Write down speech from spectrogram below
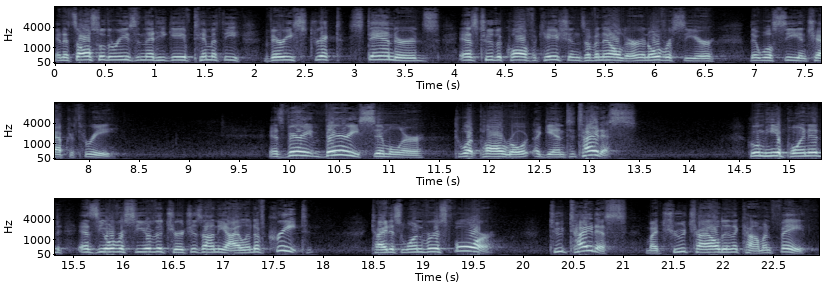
And it's also the reason that he gave Timothy very strict standards as to the qualifications of an elder, an overseer, that we'll see in chapter 3. And it's very, very similar to what Paul wrote again to Titus, whom he appointed as the overseer of the churches on the island of Crete. Titus 1, verse 4. To Titus, my true child in the common faith,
